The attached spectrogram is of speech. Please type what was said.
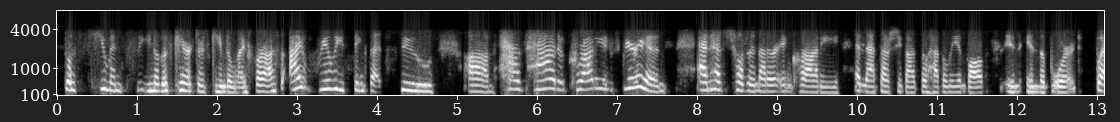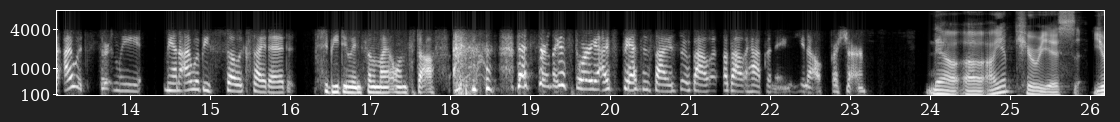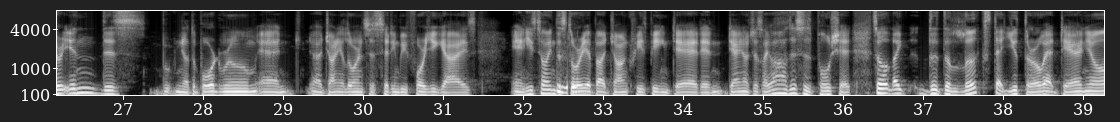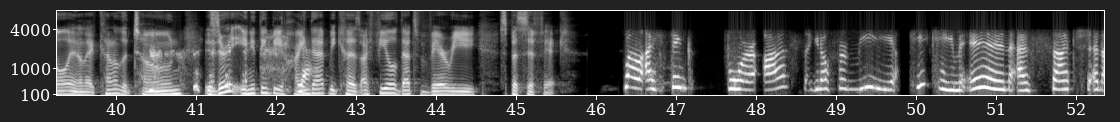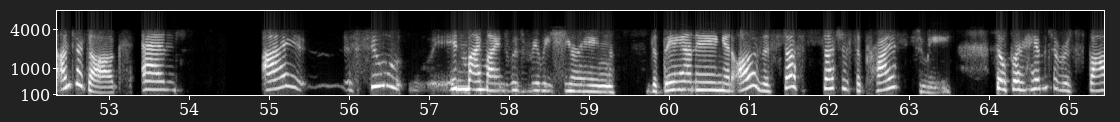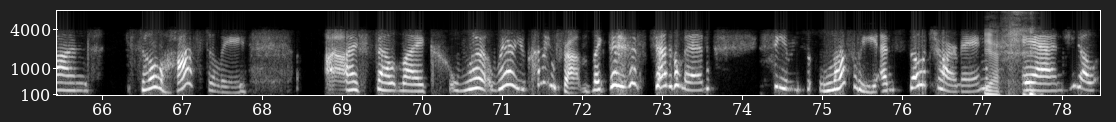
those humans, you know, those characters came to life for us. I really think that Sue um, has had a karate experience and has children that are in karate, and that's how she got so heavily involved in in the board. But I would certainly, man, I would be so excited to be doing some of my own stuff. That's certainly a story I've fantasized about about happening, you know, for sure. Now, uh, I am curious. You're in this, you know, the boardroom, and uh, Johnny Lawrence is sitting before you guys. and he's telling the Mhm. story about John Kreese being dead, and Daniel's just like, "Oh, this is bullshit." So, like the the looks that you throw at Daniel and like kind of the tone, is there anything behind Yeah. that? Because I feel that's very specific. Well, I think for us, you know, for me, he came in as such an underdog. And I, Sue, in my mind, was really hearing the banning and all of this stuff such a surprise to me. So for him to respond so hostily, I felt like, where are you coming from? Like, this gentleman seems lovely and so charming. Yeah. And, you know,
